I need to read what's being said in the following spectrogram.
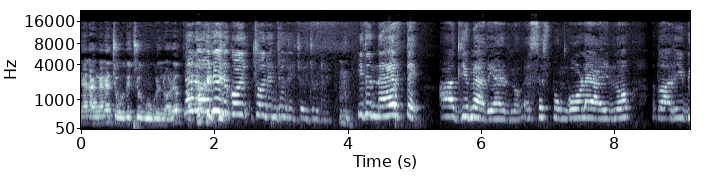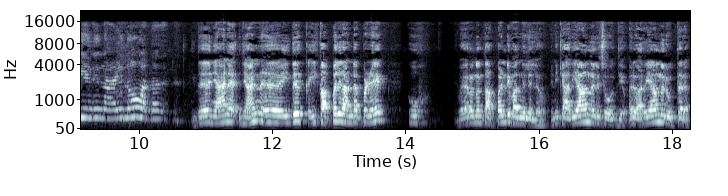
ഞാൻ അങ്ങനെ ചോദിച്ചു ഗൂഗിളിനോട്. അപ്പൊ കിട്ടി. ചോദ്യം ചോദിച്ചോട്ടെ ഇത് നേരത്തെ ആദ്യമേ അറിയായിരുന്നു. എസ് എസ് പൊങ്കോള ആയിരുന്നോ അതോ അറേബ്യയിൽ നിന്നായിരുന്നോ വന്നത്? ഇത് ഞാൻ ഞാൻ ഇത് ഈ കപ്പൽ കണ്ടപ്പോഴേ ഓ വേറൊന്നും തപ്പണ്ടി വന്നില്ലല്ലോ. എനിക്ക് അറിയാവുന്ന ഒരു ചോദ്യം അറിയാവുന്ന ഒരു ഉത്തരം.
